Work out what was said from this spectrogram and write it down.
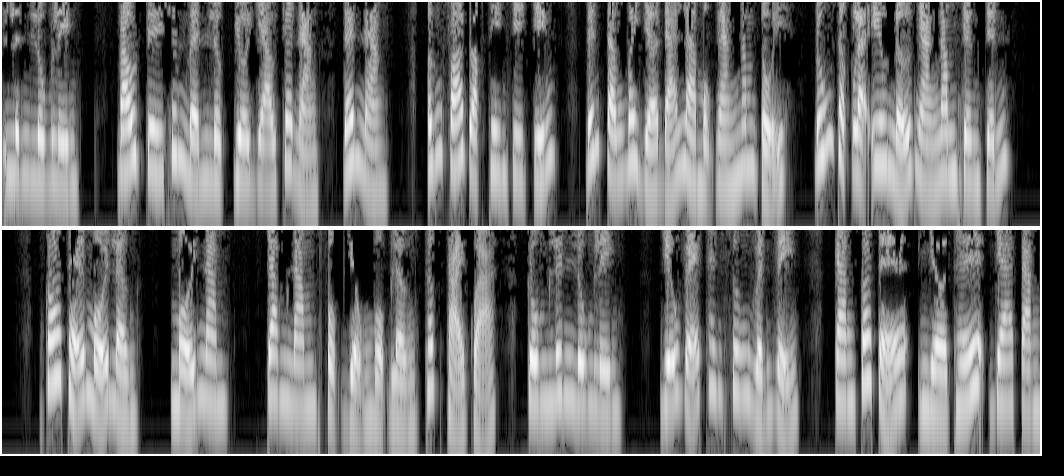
linh lung liên, bảo trì sinh mệnh lực dồi dào cho nàng, đến nàng, ứng phó đoạt thiên chi chiến, đến tận bây giờ đã là một ngàn năm tuổi, đúng thật là yêu nữ ngàn năm chân chính. Có thể mỗi lần, mỗi năm, trăm năm phục dụng một lần thất thải quả, cùng linh lung liên, giữ vẻ thanh xuân vĩnh viễn, càng có thể nhờ thế gia tăng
